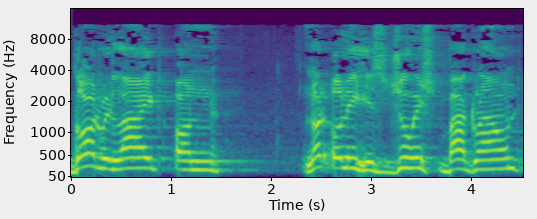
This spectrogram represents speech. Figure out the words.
God relied on not only his Jewish background,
